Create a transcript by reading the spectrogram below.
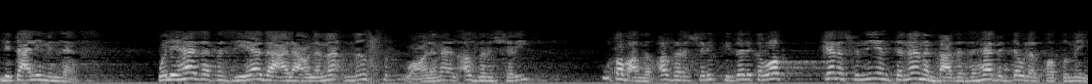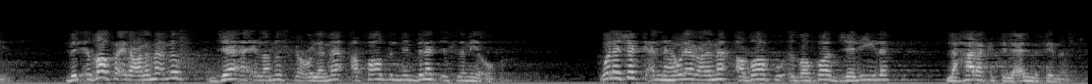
لتعليم الناس. ولهذا فالزيادة على علماء مصر وعلماء الأزهر الشريف وطبعا الأزهر الشريف في ذلك الوقت كان سنيا تماما بعد ذهاب الدولة الفاطمية. بالإضافة إلى علماء مصر جاء إلى مصر علماء أفاضل من بلاد إسلامية أخرى. ولا شك أن هؤلاء العلماء أضافوا إضافات جليلة لحركة العلم في مصر.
